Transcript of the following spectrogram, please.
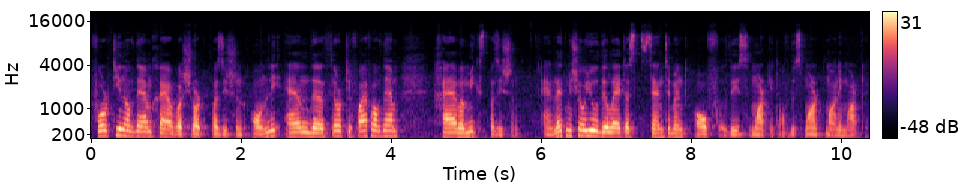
14 of them have a short position only, and uh, 35 of them have a mixed position. And let me show you the latest sentiment of this market, of the smart money market.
